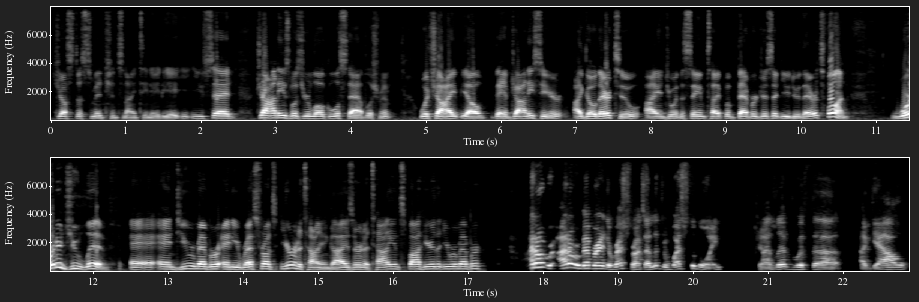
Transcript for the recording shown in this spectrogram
just a smidge since 1988. You said Johnny's was your local establishment, which I, you know, they have Johnny's here. I go there too. I enjoy the same type of beverages that you do there. It's fun. Where did you live? And do you remember any restaurants? You're an Italian guy. Is there an Italian spot here that you remember? I don't. I don't remember any of the restaurants. I lived in West Des Moines. Okay. I lived with uh, a gal.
